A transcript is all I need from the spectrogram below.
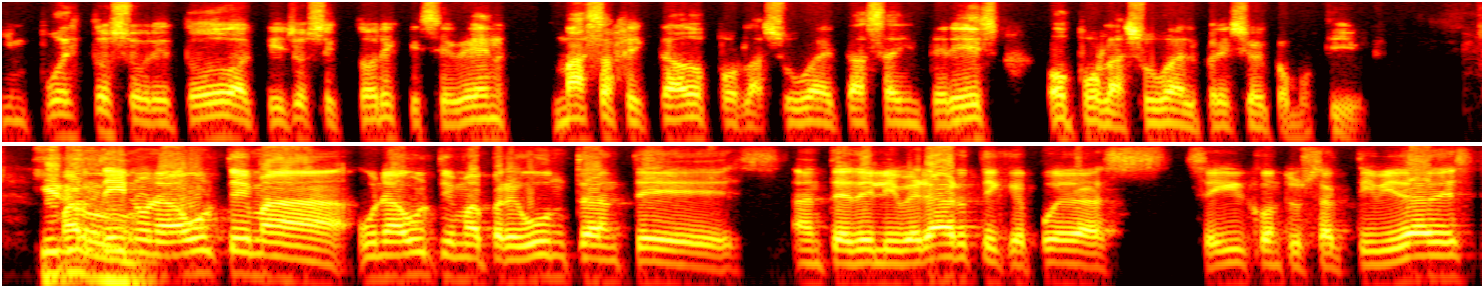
impuestos sobre todo a aquellos sectores que se ven más afectados por la suba de tasa de interés o por la suba del precio del combustible. Martín, una última, una última pregunta antes, antes de liberarte y que puedas seguir con tus actividades.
